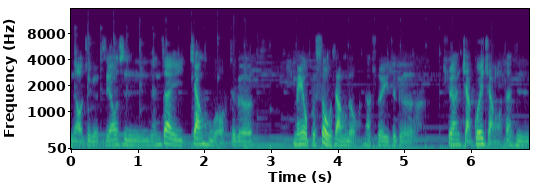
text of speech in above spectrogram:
然后这个只要是人在江湖哦，这个没有不受伤的。哦那所以这个。虽然讲归讲哦，但是，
